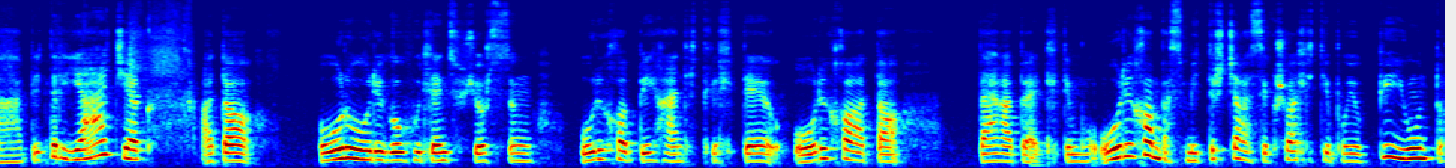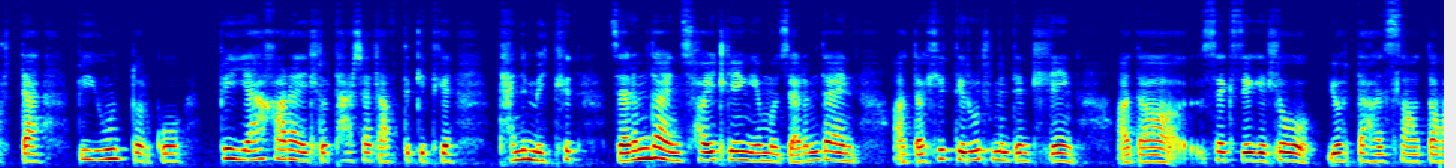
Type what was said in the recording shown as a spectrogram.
А бид нар яаж яг одоо өөрөө өөрийгөө хүлээн зөвшөөрсөн өөрийнхөө бие хаанд ихтгэлтэй өөрийнхөө одоо байгаа байдал тийм үү өөрийнхөө бас мэдэрч байгаа sexuality буюу би юунд дуртай би юунд дурггүй би яахаараа илүү таашаал авдаг гэдгээ танин мэдхэд заримдаа энэ соёлын юм уу заримдаа энэ одоо хэд эрүүл мэндийн төлөлийн одоо сексиг илүү юутай холсон одоо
